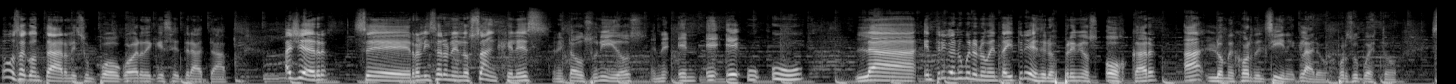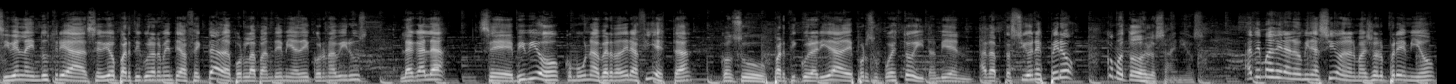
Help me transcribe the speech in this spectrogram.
Vamos a contarles un poco, a ver de qué se trata. Ayer se realizaron en Los Ángeles, en Estados Unidos, en, en EEUU, la entrega número 93 de los premios Oscar a lo mejor del cine, claro, por supuesto. Si bien la industria se vio particularmente afectada por la pandemia de coronavirus, la gala se vivió como una verdadera fiesta, con sus particularidades, por supuesto, y también adaptaciones, pero como todos los años. Además de la nominación al mayor premio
